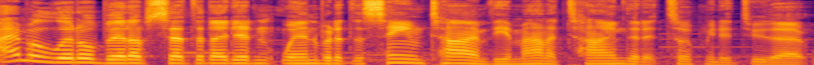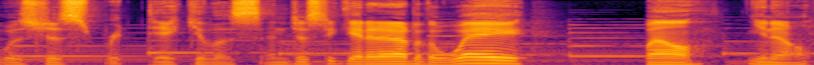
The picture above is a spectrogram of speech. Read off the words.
I'm a little bit upset that I didn't win, but at the same time, the amount of time that it took me to do that was just ridiculous, and just to get it out of the way, well, you know,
